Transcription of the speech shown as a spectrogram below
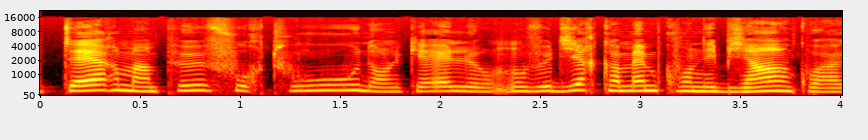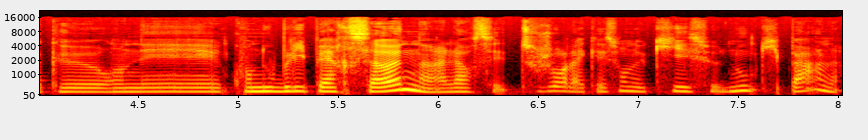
terme un peu fourre-tout dans lequel on veut dire quand même qu'on est bien, quoi, qu'on n'oublie personne. Alors c'est toujours la question de qui est ce nous qui parle.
